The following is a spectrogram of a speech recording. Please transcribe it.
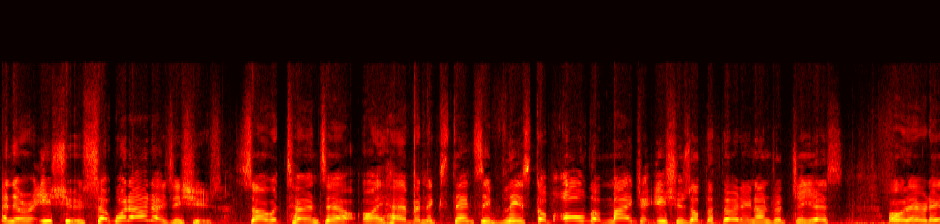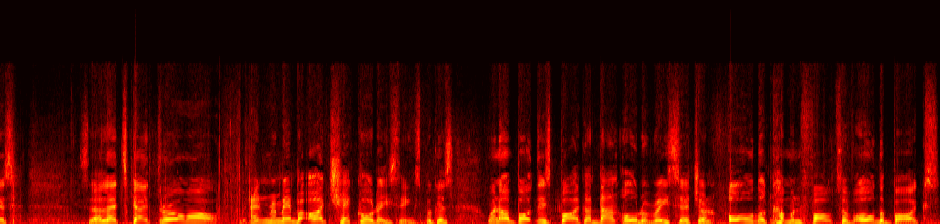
and there are issues. So what are those issues? So it turns out I have an extensive list list of all the major issues of the 1300 GS. Oh, there it is. So let's go through them all. And remember, I check all these things because when I bought this bike, I've done all the research on all the common faults of all the bikes.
